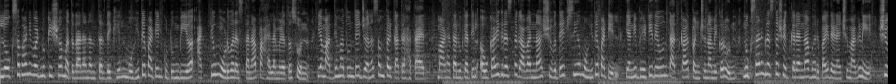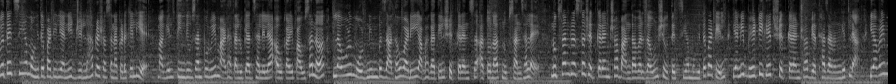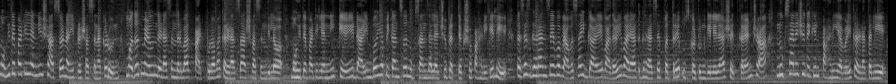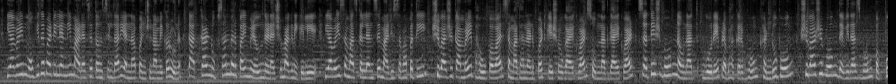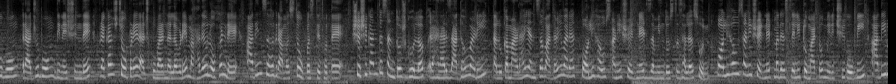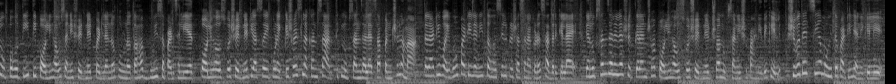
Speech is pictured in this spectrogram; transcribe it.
लोकसभा निवडणुकीच्या मतदानानंतर देखील मोहिते पाटील कुटुंबीय ऍक्टिव्ह मोडवर असताना पाहायला मिळत असून या माध्यमातून ते जनसंपर्कात राहत आहेत. माढा तालुक्यातील अवकाळीग्रस्त गावांना शिवतेजसिंह मोहिते पाटील यांनी भेटी देऊन तात्काळ पंचनामे करून नुकसानग्रस्त शेतकऱ्यांना भरपाई देण्याची मागणी शिवतेजसिंह मोहिते पाटील यांनी जिल्हा प्रशासनाकडे केली आहे. मागील तीन दिवसांपूर्वी माढा तालुक्यात झालेल्या अवकाळी पावसानं लवळ मोडनिंब जाधववाडी या भागातील शेतकऱ्यांचं अतोनात नुकसान झालंय. नुकसानग्रस्त शेतकऱ्यांना शेतकऱ्यांच्या बांधावर जाऊन शिवतेजसिंह मोहिते पाटील यांनी भेटी घेत शेतकऱ्यांच्या व्यथा जाणून घेतल्या. यावेळी मोहिते पाटील यांनी शासन आणि प्रशासनाकडून मदत मिळवून देण्यासंदर्भात पाठपुरावा करण्याचं आश्वासन दिलं. मोहिते पाटील यांनी केळी डाळिंब या पिकांचं नुकसान झाल्याची प्रत्यक्ष पाहणी केली. तसेच घरांचे व व्यावसायिक गाळे वादळी वाऱ्यात घराचे पत्रे उचकटून गेलेल्या शेतकऱ्यांच्या नुकसानीची देखील पाहणी यावेळी करण्यात आली. यावेळी मोहिते पाटील यांनी माड्याचे तहसीलदार यांना पंचनामे करून तात्काळ नुकसान भरपाई मिळवून देण्याची मागणी केली. यावेळी समाज कल्याणचे माजी सभापती शिवाजी कांबळे भाऊ पवार समाधान अणपट केशव गायकवाड सोमनाथ गायकवाड सतीश भोंग नवनाथ गोरे प्रभाकर भोंग खंडू भोंग शिवाजी भोंग देविदास भोंग पप्पू भोंग राजू भोंग दिनेश शिंदे प्रकाश चोपडे राजकुमार नलवडे महादेव लोखंडे आदींसह ग्रामस्थ उपस्थित होते. शशिकांत संतोष घोलप राहणार जाधववाडी तालुका माढा यांचं वादळी वाऱ्यात पॉली हाऊस आणि शेडनेट जमीनदोस्त झालं असून पॉली हाऊस आणि शेडनेटमध्ये असलेली टोमॅटो मिरची कोबी आदी रोपं होती ती पॉली हाऊस आणि शेडनेट पडल्यानं पूर्णतः भुईसपाट झाली आहेत. पॉली हाऊस व शेडनेट याचं एकूण एक्केचाळीस लाखांचं आर्थिक नुकसान झाल्याचा पंचनामा तलाठी वैभव पाटील यांनी तहसील प्रशासनाकडे सादर केलाय. या नुकसान झालेल्या शेतकऱ्यांच्या पॉली हाऊस व शेडनेटच्या नुकसानीची पाहणी देखील शिवतेज सिंह मोहिते पाटील यांनी केली.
